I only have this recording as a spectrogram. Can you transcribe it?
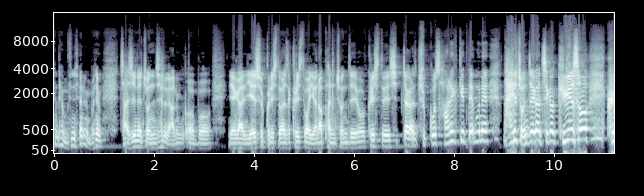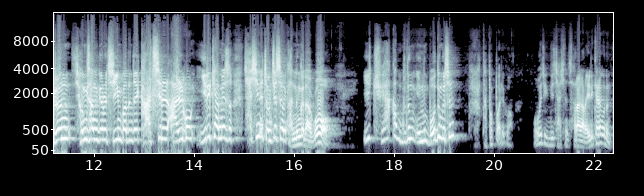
근데 문제는 뭐냐면 자신의 존재를 아는 거, 뭐 얘가 예수 그리스도 안에서 그리스도와 연합한 존재요. 그리스도의 십자가에서 죽고 살았기 때문에 나의 존재 가치가 귀해서 그런 형상대로 지인받은 자의 가치를 알고 이렇게 하면서 자신의 정체성을 갖는 거다고 이 죄악감 묻은 있는 모든 것을 다 덮어버리고 오직 네 자신을 사랑하라 이렇게 하는 것은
